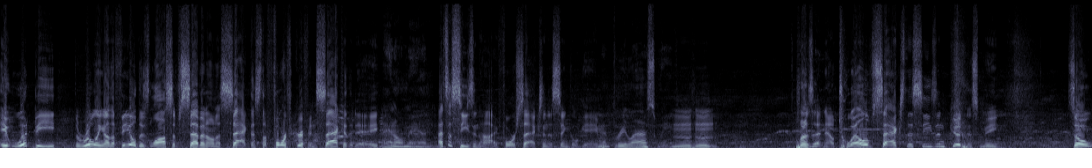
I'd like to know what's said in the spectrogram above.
It would be the ruling on the field is loss of seven on a sack. That's the fourth Griffin sack of the day. Man, oh man. That's a season high, four sacks in a single game. And three last week. Mm. Hmm. What is that now? 12 sacks this season? Goodness me. So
